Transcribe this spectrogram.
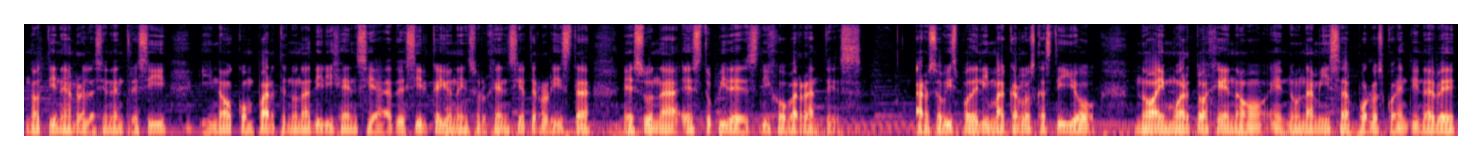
no tienen relación entre sí y no comparten una dirigencia. Decir que hay una insurgencia terrorista es una estupidez, dijo Barrantes. Arzobispo de Lima, Carlos Castillo, no hay muerto ajeno en una misa por los 49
